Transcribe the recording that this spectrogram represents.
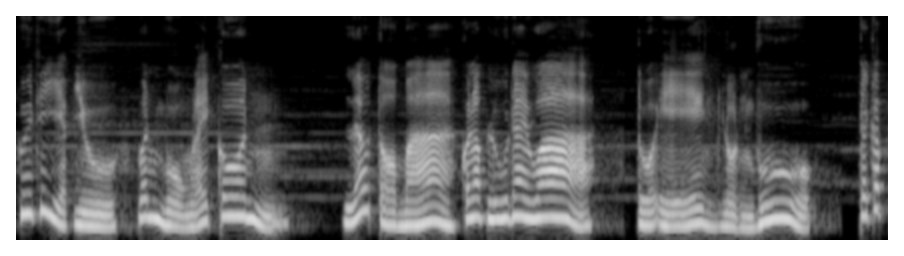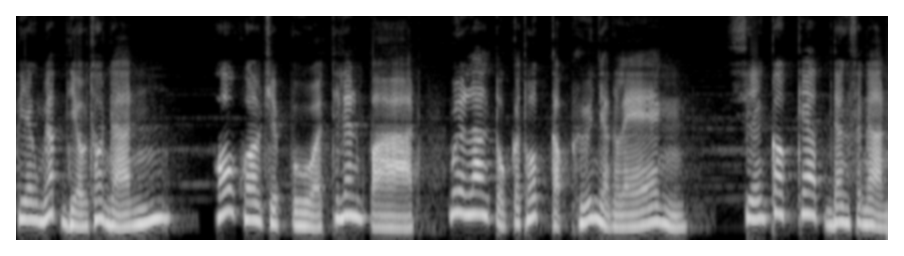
พื้นที่เหยียบอยู่มันโหม่งไร้ก้น แล้วต่อมาก็รับรู้ได้ว่า ตัวเองหล่นวูบ แต่ก็เพียงแวบเดียวเท่านั้น เพราะความเจ็บปวดที่เล่นปาดเมื่อร่างตกกระทบกับพื้นอย่างแรง เสียงกอบแกบดังสนั่น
